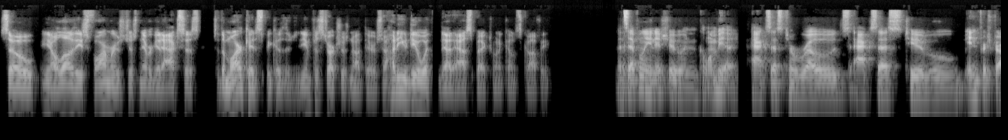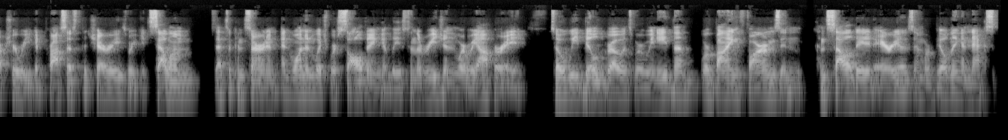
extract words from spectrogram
So, you know, a lot of these farmers just never get access to the markets because the infrastructure is not there. So, how do you deal with that aspect when it comes to coffee? That's definitely an issue in Colombia. Access to roads, access to infrastructure where you could process the cherries, where you could sell them. That's a concern and, and one in which we're solving, at least in the region where we operate. So we build roads where we need them. We're buying farms in consolidated areas and we're building a next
